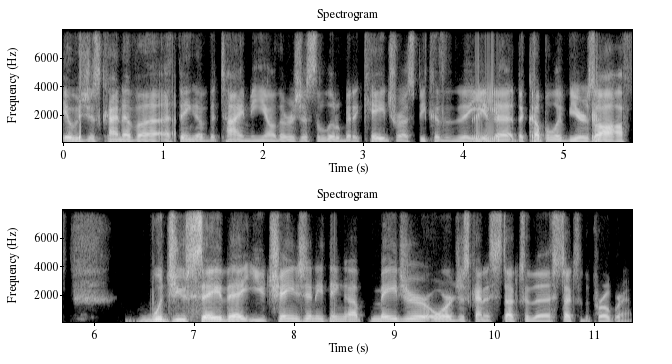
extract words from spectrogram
it was just kind of a, a thing of the timing. You know, there was just a little bit of cage rust because of the the, the couple of years off. Would you say that you changed anything up major, or just kind of stuck to the stuck to the program?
